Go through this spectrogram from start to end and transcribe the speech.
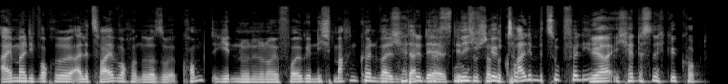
einmal die Woche, alle zwei Wochen oder so kommt, nur eine neue Folge nicht machen können, weil Ich hätte dann der, das der nicht Zuschauer geguckt. total den Bezug verliert? Ja, ich hätte es nicht geguckt.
